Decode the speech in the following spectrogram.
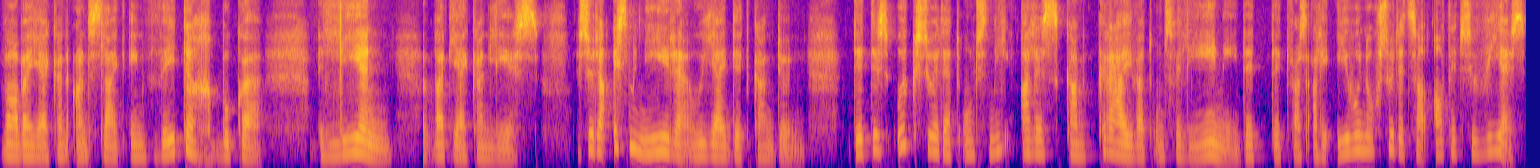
waarby jy kan aansluit en wettig boeke leen wat jy kan lees. So daar is maniere hoe jy dit kan doen dit is ook so dat ons nie alles kan kry wat ons wil hê nie. Dit dit was al die eeue nog so, dit sal altyd so wees.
